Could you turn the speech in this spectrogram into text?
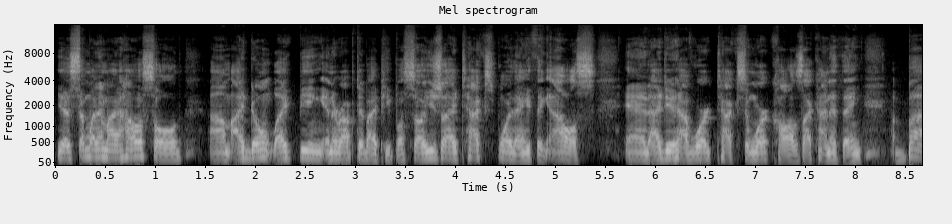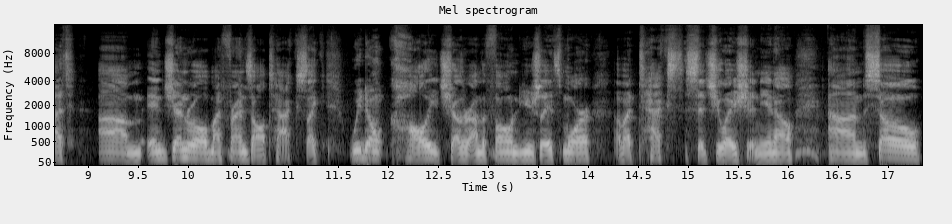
you know someone in my household, um, I don't like being interrupted by people. So usually I text more than anything else, and I do have work texts and work calls, that kind of thing. But um, in general, my friends all text. Like we don't call each other on the phone. Usually, it's more of a text situation, you know. Um, so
